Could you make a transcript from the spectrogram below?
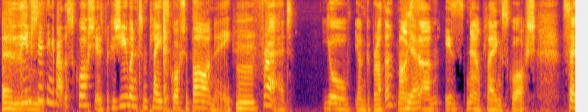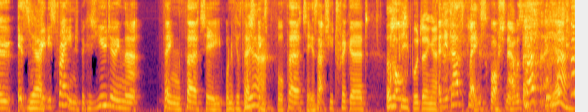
Um, the interesting thing about the squash is because you went and played squash with Barney, Fred. Your younger brother, my. Yeah. son, is now playing squash. So it's Yeah. really strange because you doing that thing 30, one of your 30 Yeah. things before 30, has actually triggered Other whole- people doing it. And your dad's playing squash now as well. yeah.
